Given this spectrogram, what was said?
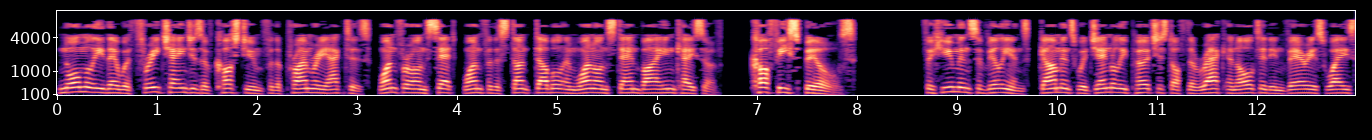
Normally there were three changes of costume for the primary actors, one for on set, one for the stunt double and one on standby in case of "...coffee spills." For human civilians, garments were generally purchased off the rack and altered in various ways,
